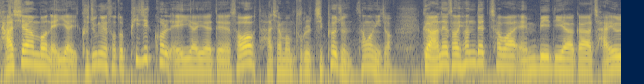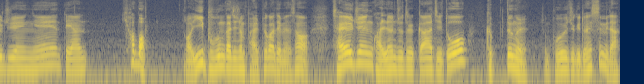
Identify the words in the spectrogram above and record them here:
다시 한번 AI 그 중에서도 피지컬 AI에 대해서 다시 한번 불을 지펴준 상황이죠. 그 안에서 현대차와 엔비디아가 자율주행에 대한 협업 어, 이 부분까지 좀 발표가 되면서 자율주행 관련주들까지도 급등을 좀 보여주기도 했습니다.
